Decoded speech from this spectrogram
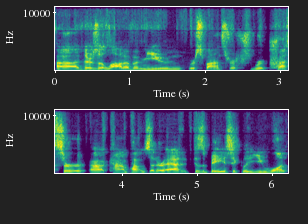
uh, there's a lot of immune response re- repressor uh, compounds that are added because basically you want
